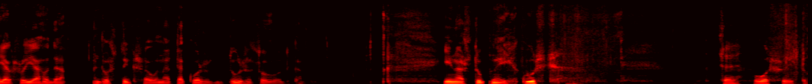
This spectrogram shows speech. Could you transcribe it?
якщо ягода достигша, вона також дуже солодка. І наступний кущ це вошито.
